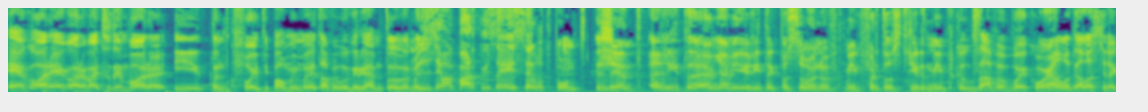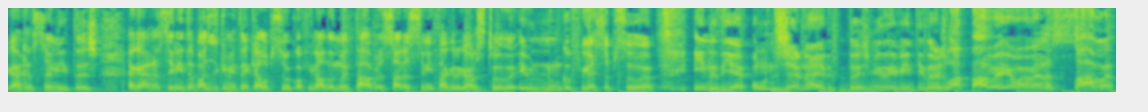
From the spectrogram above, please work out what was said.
é agora, é agora, vai tudo embora. E tanto que foi, tipo, a uma e meia estava a agregar-me toda. Mas isso é uma parte, isso é, isso é outro ponto. Gente, a Rita, a minha amiga Rita que passou a novo comigo, fartou-se de rir de mim porque eu gozava bem com ela, dela ser a garra sanitas. A Sanita basicamente é aquela pessoa que ao final da noite está a abraçar a Sanita a agregar-se toda. Eu nunca fui essa pessoa e no dia 1 de janeiro de 2022 lá estava eu, a abraçava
